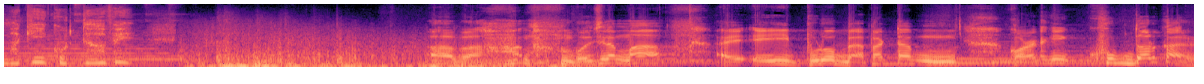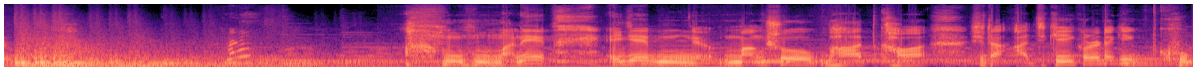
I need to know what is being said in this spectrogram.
আমাকেই করতে হবে। বলছিলাম মা এই পুরো ব্যাপারটা করাটা কি খুব দরকার? মানে এই যে মাংস ভাত খাওয়া সেটা আজকেই করাটা কি খুব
